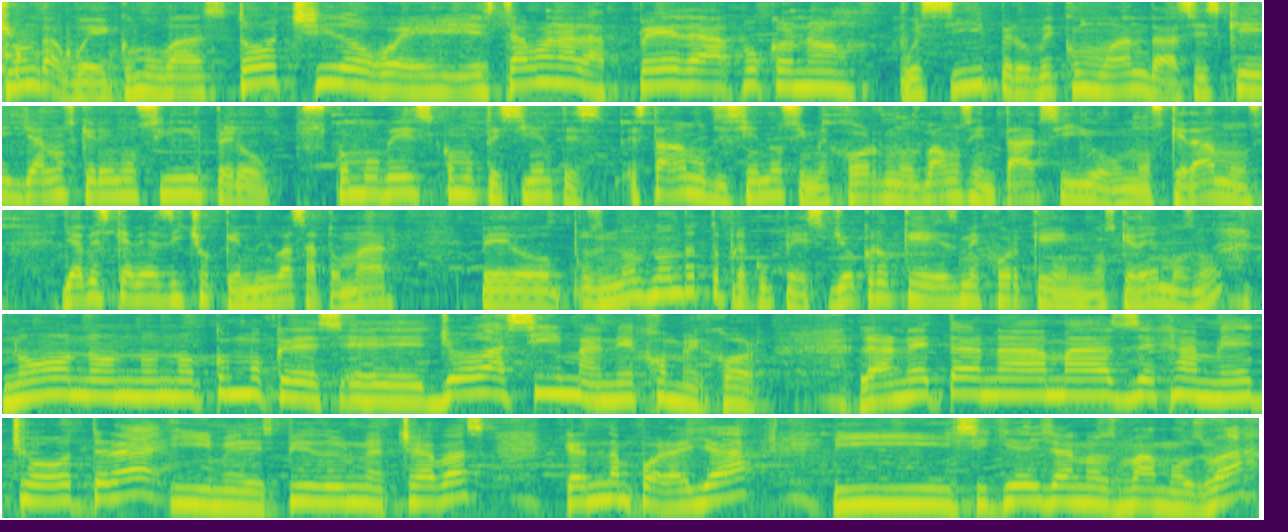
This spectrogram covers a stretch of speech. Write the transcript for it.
¿Qué onda, güey? ¿Cómo vas? Todo chido, güey. Está buena la peda, ¿a poco no? Pues sí, pero ve cómo andas. Es que ya nos queremos ir, pero pues, ¿cómo ves? ¿Cómo te sientes? Estábamos diciendo si mejor nos vamos en taxi o nos quedamos. Ya ves que habías dicho que no ibas a tomar, pero pues no, no te preocupes. Yo creo que es mejor que nos quedemos, ¿no? No, no, no, no. ¿Cómo crees? Eh, yo así manejo mejor. La neta, nada más déjame hecho otra y me despido de unas chavas que andan por allá. Y si quieres, ya nos vamos, ¿va?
